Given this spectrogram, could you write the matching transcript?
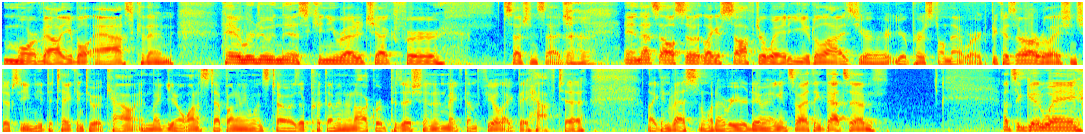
more valuable ask than, hey, we're doing this. Can you write a check for such and such? Uh-huh. And that's also like a softer way to utilize your your personal network because there are relationships you need to take into account, and like you don't want to step on anyone's toes or put them in an awkward position and make them feel like they have to like invest in whatever you're doing. And so I think that's a that's a good way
